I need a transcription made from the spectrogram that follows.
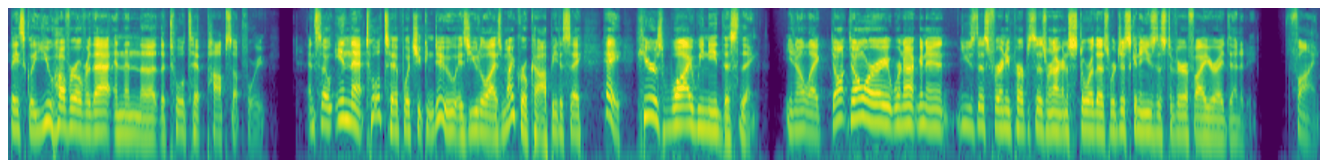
basically you hover over that and then the the tooltip pops up for you. And so in that tooltip what you can do is utilize microcopy to say hey here's why we need this thing. You know like don't don't worry we're not going to use this for any purposes we're not going to store this we're just going to use this to verify your identity. Fine.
